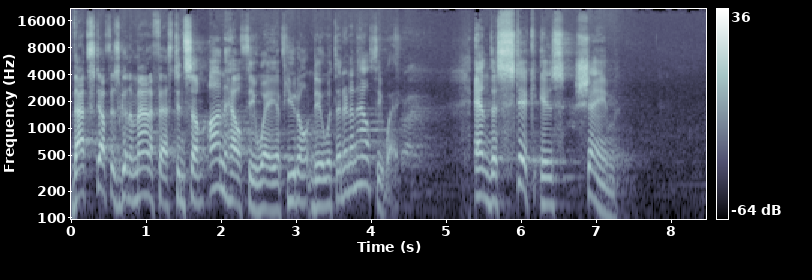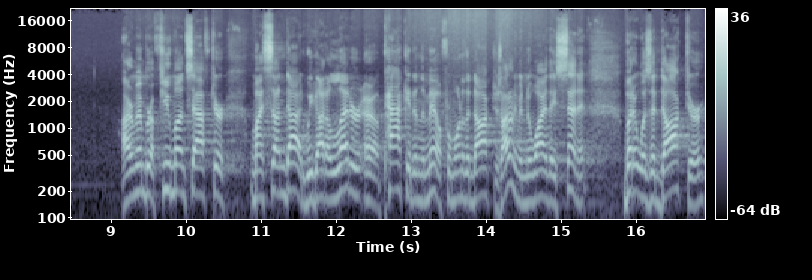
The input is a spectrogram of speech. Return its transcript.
that stuff is going to manifest in some unhealthy way if you don't deal with it in a healthy way. And the stick is shame. I remember a few months after my son died, we got a letter, a packet in the mail from one of the doctors. I don't even know why they sent it, but it was a doctor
